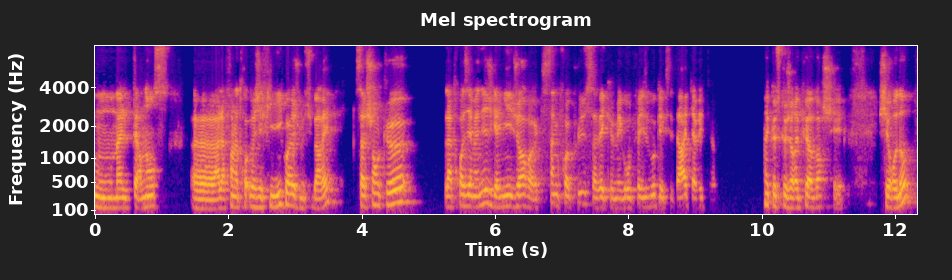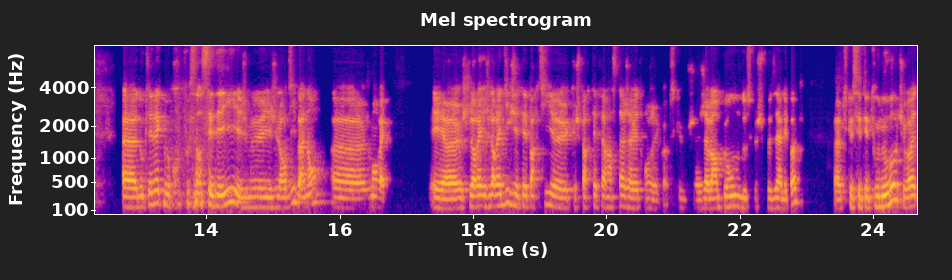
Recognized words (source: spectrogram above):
mon alternance à la fin la troisième, j'ai fini quoi, je me suis barré, sachant que la troisième année, je gagnais genre cinq fois plus avec mes groupes Facebook, etc., qu'avec que ce que j'aurais pu avoir chez chez Renault. Euh, donc les mecs me proposent un CDI et je, me, je leur dis bah non, euh, je m'en vais. Et euh, je, leur ai, je leur ai dit que j'étais parti, que je partais faire un stage à l'étranger, quoi, parce que j'avais un peu honte de ce que je faisais à l'époque, parce que c'était tout nouveau, tu vois.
